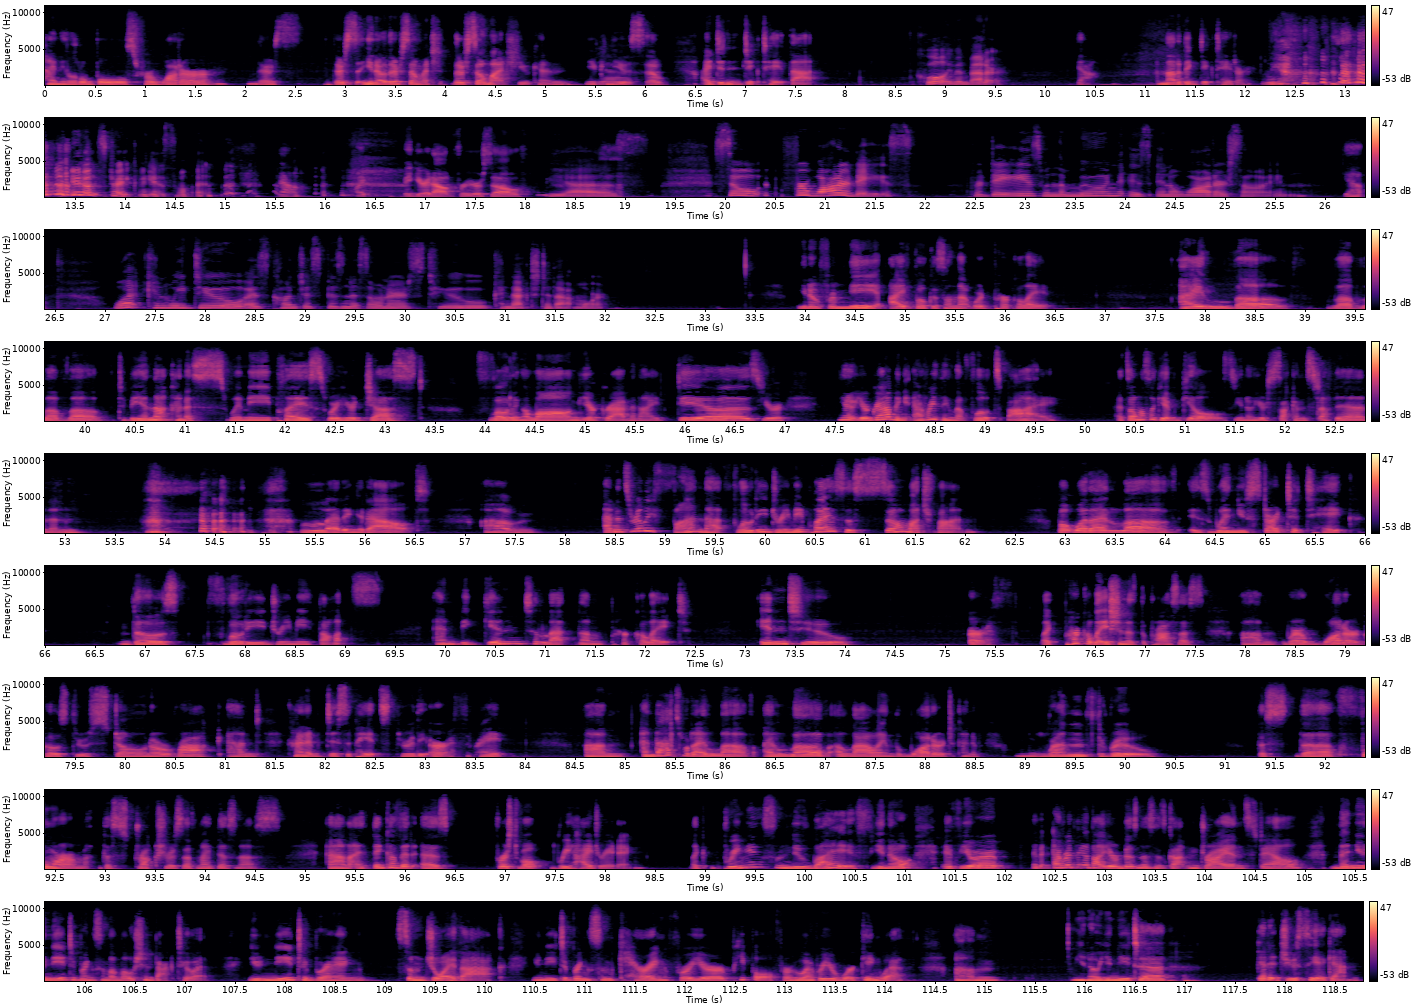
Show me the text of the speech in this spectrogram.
tiny little bowls for water. There's there's you know there's so much there's so much you can you can yeah. use. So I didn't dictate that. Cool, even better. Yeah. I'm not a big dictator. Yeah. you don't strike me as one. no. Like figure it out for yourself. Yes. So for water days, for days when the moon is in a water sign. Yep what can we do as conscious business owners to connect to that more? You know, for me, I focus on that word percolate. I love, love, love, love to be in that kind of swimmy place where you're just floating along, you're grabbing ideas, you're you know, you're grabbing everything that floats by. It's almost like you have gills, you know, you're sucking stuff in and letting it out. Um, and it's really fun. That floaty, dreamy place is so much fun. But what I love is when you start to take those floaty, dreamy thoughts and begin to let them percolate into earth. Like percolation is the process um, where water goes through stone or rock and kind of dissipates through the earth, right? Um, and that's what I love. I love allowing the water to kind of run through the, the form, the structures of my business. And I think of it as, first of all, rehydrating, like bringing some new life. You know, if you're, if everything about your business has gotten dry and stale, then you need to bring some emotion back to it. You need to bring some joy back. You need to bring some caring for your people, for whoever you're working with. Um, you know, you need to get it juicy again.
